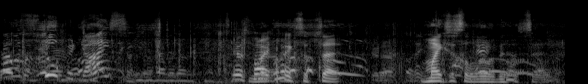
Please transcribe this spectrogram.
That was stupid, guys. Mike, Mike's upset. Mike's just a little bit upset.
